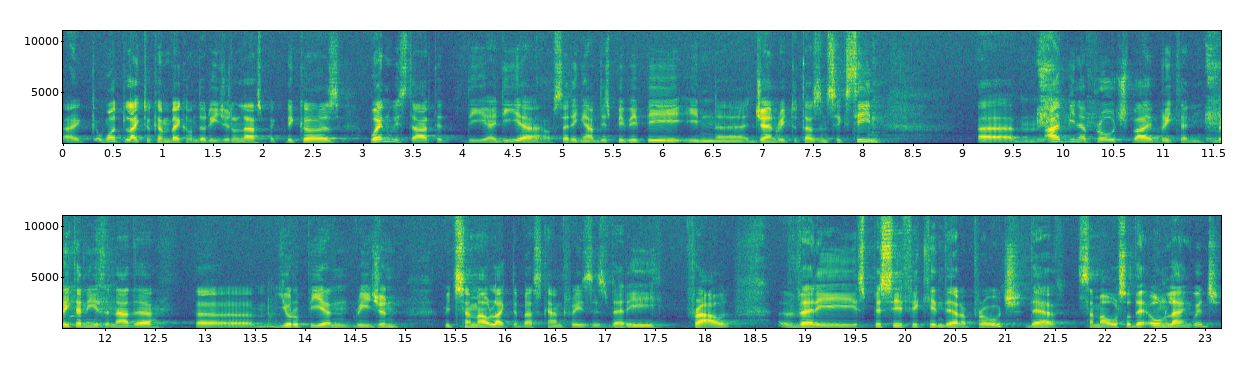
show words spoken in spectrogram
I would like to come back on the regional aspect because when we started the idea of setting up this PPP in uh, January 2016, um, I've been approached by Brittany. Brittany is another uh, European region, which somehow, like the Basque countries, is very proud, very specific in their approach. They have somehow also their own language.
